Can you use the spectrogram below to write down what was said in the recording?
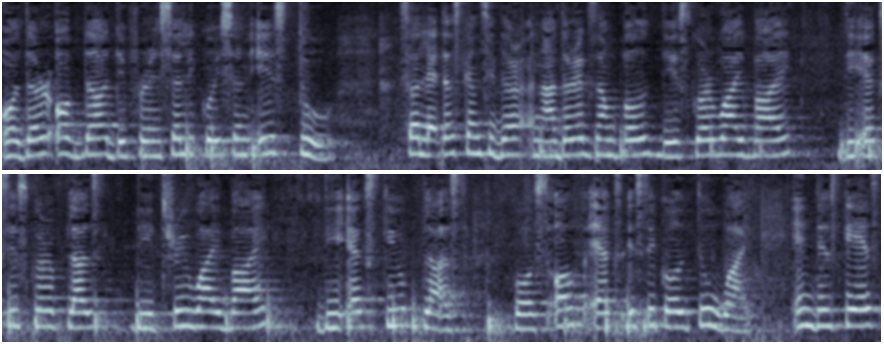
order of the differential equation is 2. So let us consider another example, d square y by dx square plus d3y by dx cube plus cos of x is equal to y. In this case,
